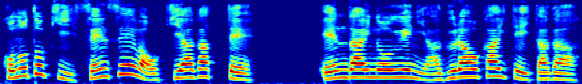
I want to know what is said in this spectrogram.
この時、先生は起き上がって、縁台の上にあぐらをかいていたが、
